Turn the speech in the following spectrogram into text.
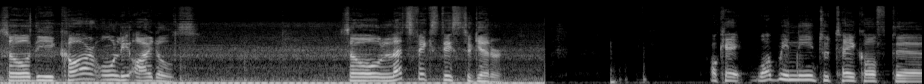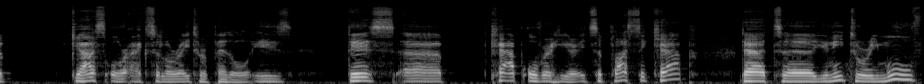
So the car only idles. So let's fix this together. Okay what we need to take off the gas or accelerator pedal is this uh, cap over here. It's a plastic cap that uh, you need to remove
